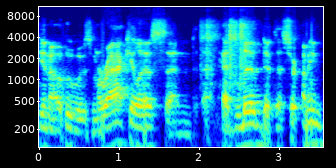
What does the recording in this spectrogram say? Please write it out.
you know, who was miraculous and had lived at the. I mean,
